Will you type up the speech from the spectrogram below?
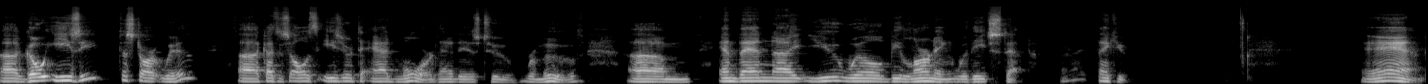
Uh, go easy to start with because uh, it's always easier to add more than it is to remove. Um, and then you will be learning with each step. All right, thank you. And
